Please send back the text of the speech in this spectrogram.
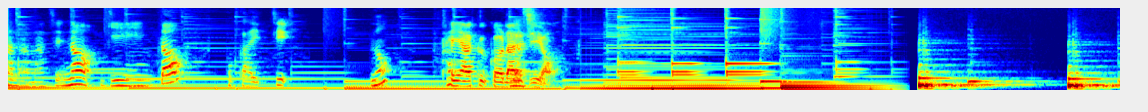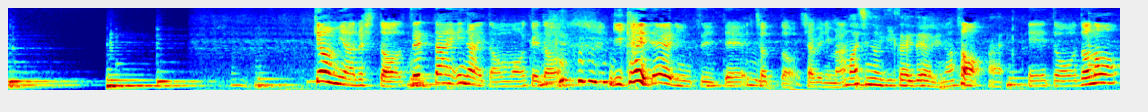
さな町の議員と岡市の火薬庫ラジオ。興味ある人絶対いないと思うけど、議会だよりについてちょっと喋ります。町の議会だよりなそうはいえっ、とどの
